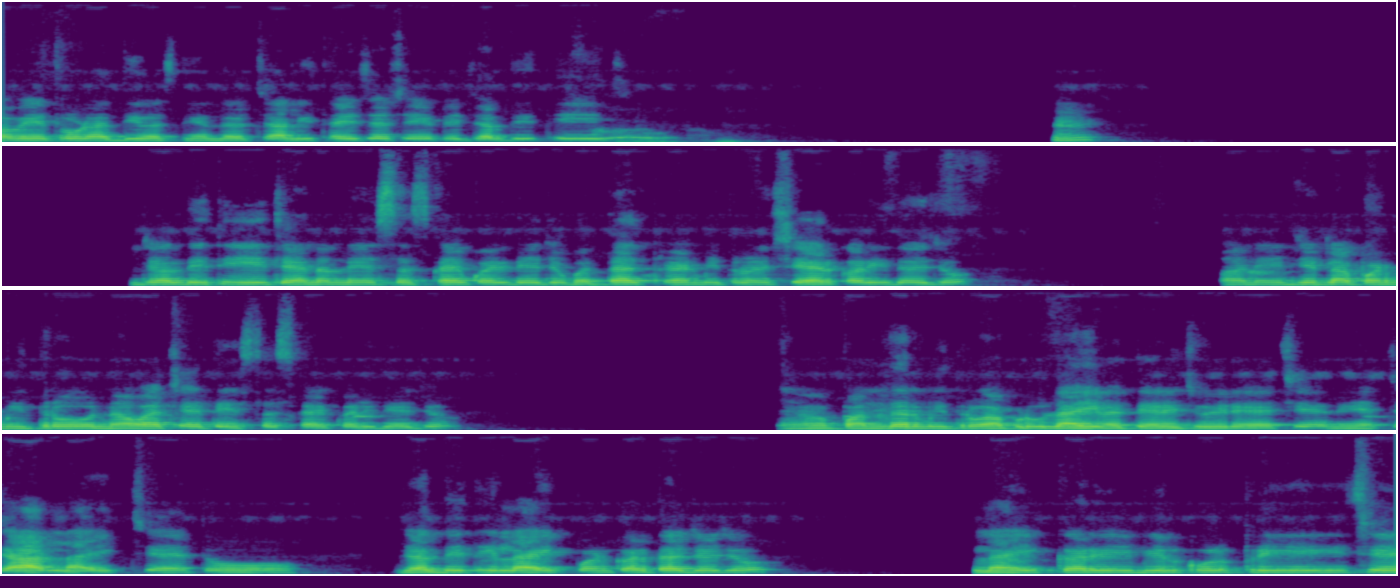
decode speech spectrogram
હવે થોડા દિવસની અંદર ચાલી થઈ જશે એટલે જલ્દીથી જલ્દીથી ચેનલને સબસ્ક્રાઈબ કરી દેજો. બધા જ ફ્રેન્ડ મિત્રોને શેર કરી દેજો. અને જેટલા પણ મિત્રો નવા છે તે સબસ્ક્રાઈબ કરી દેજો. પંદર મિત્રો આપણું લાઈવ અત્યારે જોઈ રહ્યા છે અને ચાર લાઈક છે, તો જલ્દીથી લાઈક પણ કરતા જજો. લાઈક કરવી બિલકુલ ફ્રી છે.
